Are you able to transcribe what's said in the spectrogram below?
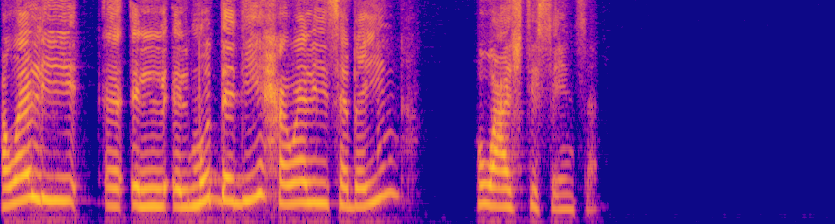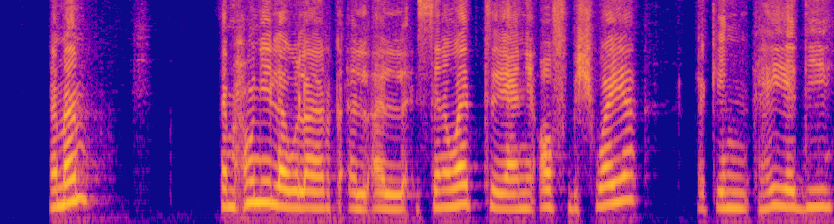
حوالي المدة دي حوالي سبعين هو عاش تسعين سنة. تمام؟ سامحوني لو السنوات يعني off بشوية لكن هي دي.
